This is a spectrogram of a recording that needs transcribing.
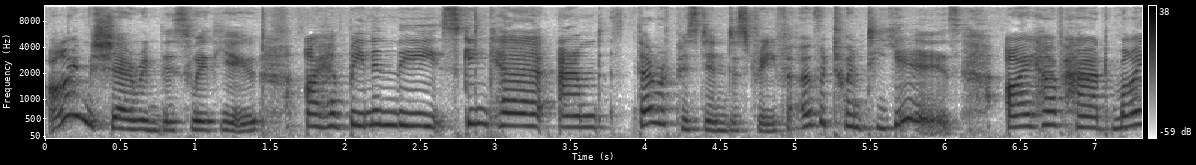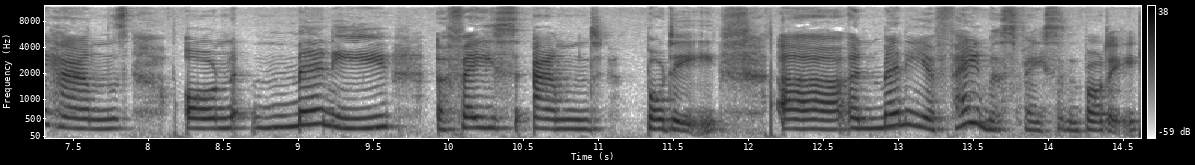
I'm sharing this with you. I have been in the skincare and therapist industry for over 20 years. I have had my hands on many a face and body uh, and many a famous face and body.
